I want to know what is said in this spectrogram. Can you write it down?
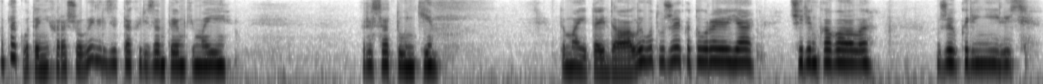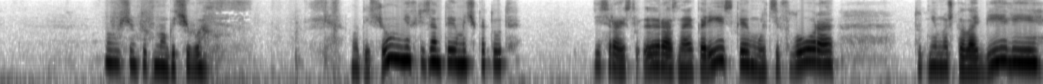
А так вот они хорошо выглядят. Так, хризантемки мои. Красотуньки. Это мои тайдалы, вот уже, которые я черенковала уже укоренились. Ну, в общем, тут много чего. Вот еще у меня хризантемочка тут. Здесь э, разная корейская, мультифлора. Тут немножко лобелии,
